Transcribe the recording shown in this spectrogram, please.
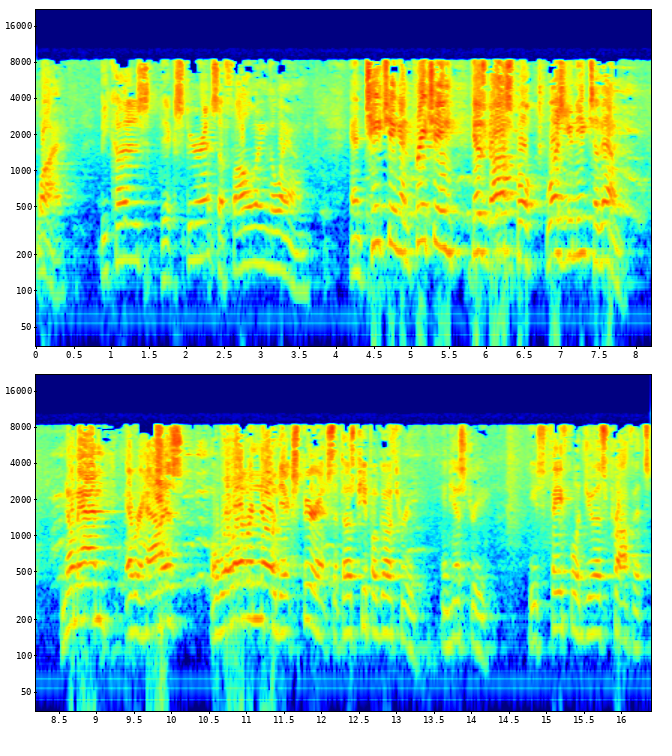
Why? Because the experience of following the Lamb and teaching and preaching His gospel was unique to them. No man ever has or will ever know the experience that those people go through in history. These faithful Jewish prophets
